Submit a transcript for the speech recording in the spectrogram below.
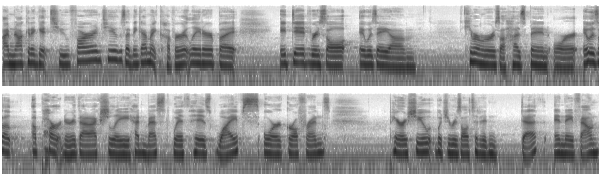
I'm not going to get too far into because I think I might cover it later, but it did result, it was a, um, I can't remember it was a husband or it was a, a partner that actually had messed with his wife's or girlfriend's parachute, which resulted in death. And they found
